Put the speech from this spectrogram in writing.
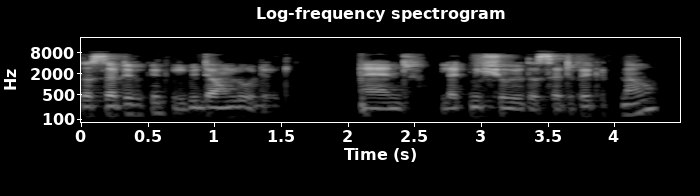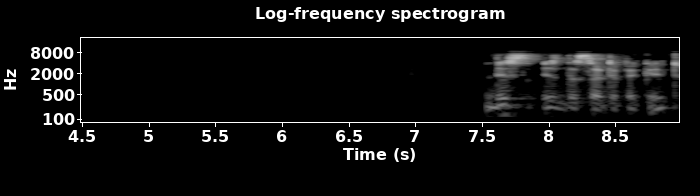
the certificate will be downloaded. And let me show you the certificate now. This is the certificate.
